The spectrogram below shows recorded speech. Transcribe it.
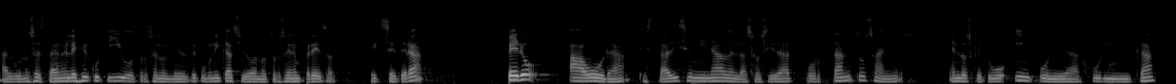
Algunos están en el ejecutivo, otros en los medios de comunicación, otros en empresas, etcétera. Pero ahora está diseminado en la sociedad por tantos años en los que tuvo impunidad jurídica,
